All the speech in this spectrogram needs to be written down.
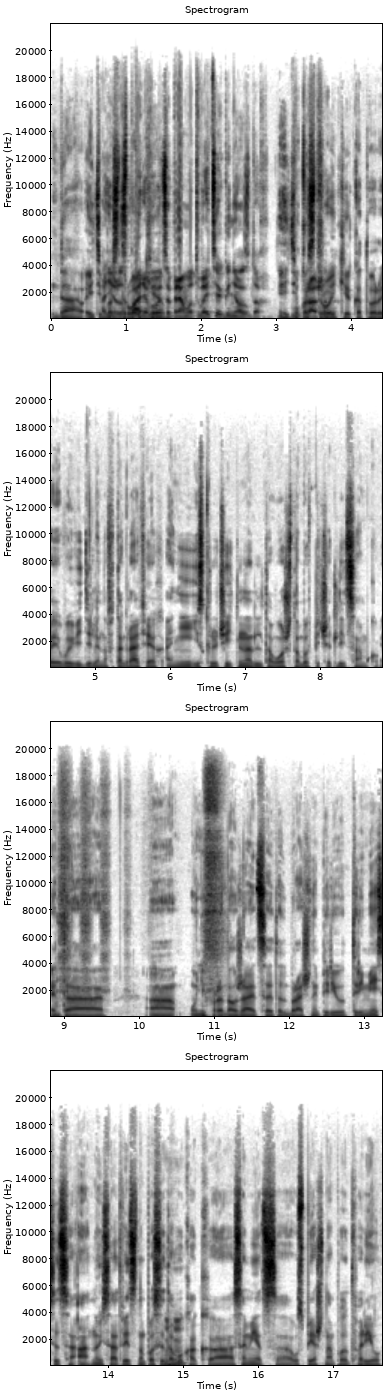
Да, эти Они постройки... распариваются прямо вот в этих гнездах? Эти постройки, которые вы видели на фотографиях, они исключительно для того, чтобы впечатлить самку. Это Uh, у них продолжается этот брачный период три месяца. А, ну и, соответственно, после того, как uh, самец uh, успешно оплодотворил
